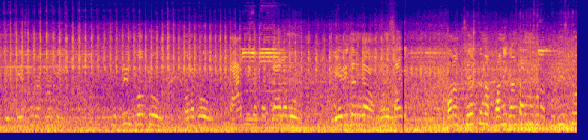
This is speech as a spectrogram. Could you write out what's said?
మీరు చేస్తున్నటువంటి సుప్రీంకోర్టు మనకు కార్మిక చట్టాలను ఏ విధంగా కొనసాగి మనం చేస్తున్న పని గంటలను కూడా కుదిస్తూ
